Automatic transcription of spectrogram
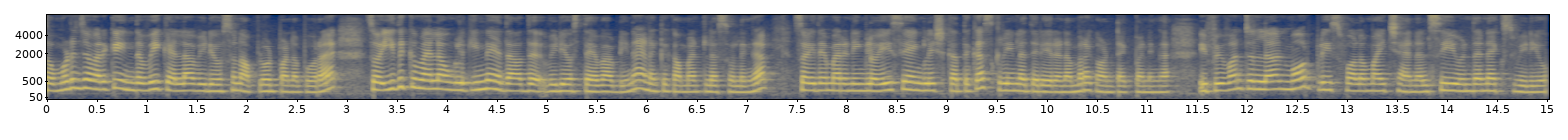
ஸோ முடிஞ்ச வரைக்கும் இந்த வீக் எல்லா வீடியோஸும் நான் அப்லோட் பண்ண போகிறேன் ஸோ இதுக்கு மேலே உங்களுக்கு இன்னும் ஏதாவது வீடியோஸ் தேவை அப்படின்னா எனக்கு கமெண்ட்டில் சொல்லுங்கள் ஸோ இதே மாதிரி நீங்களும் ஈஸியாக இங்கிலீஷ் கற்றுக்க ஸ்க்ரீனில் தெரியிற நம்பரை காண்டாக்ட் பண்ணுங்கள் if you want to learn more please follow my channel see you in the next video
